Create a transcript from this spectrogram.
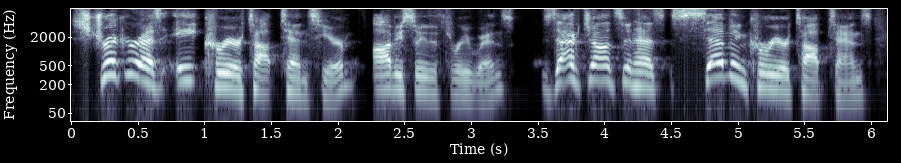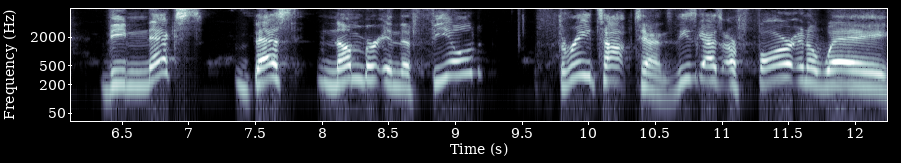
Stricker has eight career top tens here. Obviously, the three wins. Zach Johnson has seven career top tens. The next best number in the field three top tens. These guys are far and away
